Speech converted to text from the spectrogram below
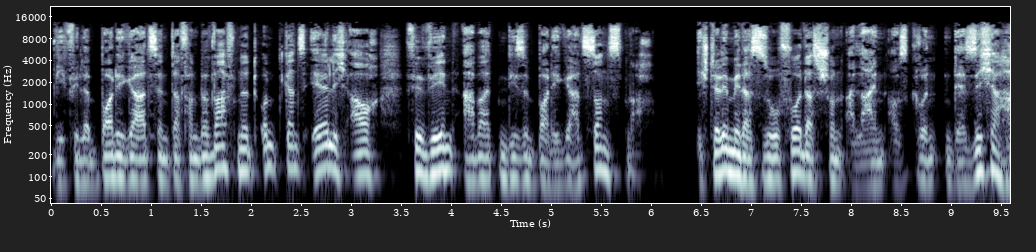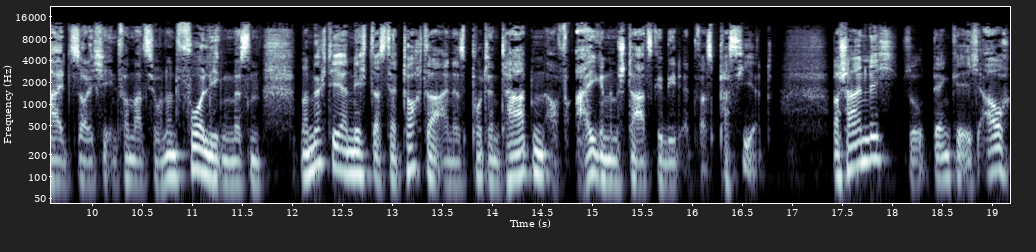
Wie viele Bodyguards sind davon bewaffnet? Und ganz ehrlich auch, für wen arbeiten diese Bodyguards sonst noch? Ich stelle mir das so vor, dass schon allein aus Gründen der Sicherheit solche Informationen vorliegen müssen. Man möchte ja nicht, dass der Tochter eines Potentaten auf eigenem Staatsgebiet etwas passiert. Wahrscheinlich, so denke ich auch,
